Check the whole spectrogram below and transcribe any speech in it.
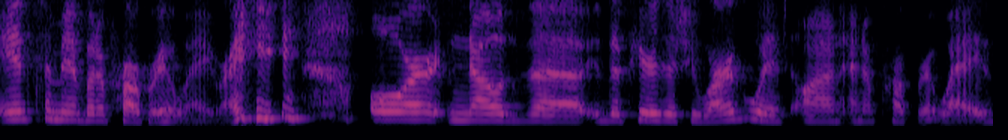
intimate but appropriate way right? Or know the the peers that you work with on an appropriate way.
